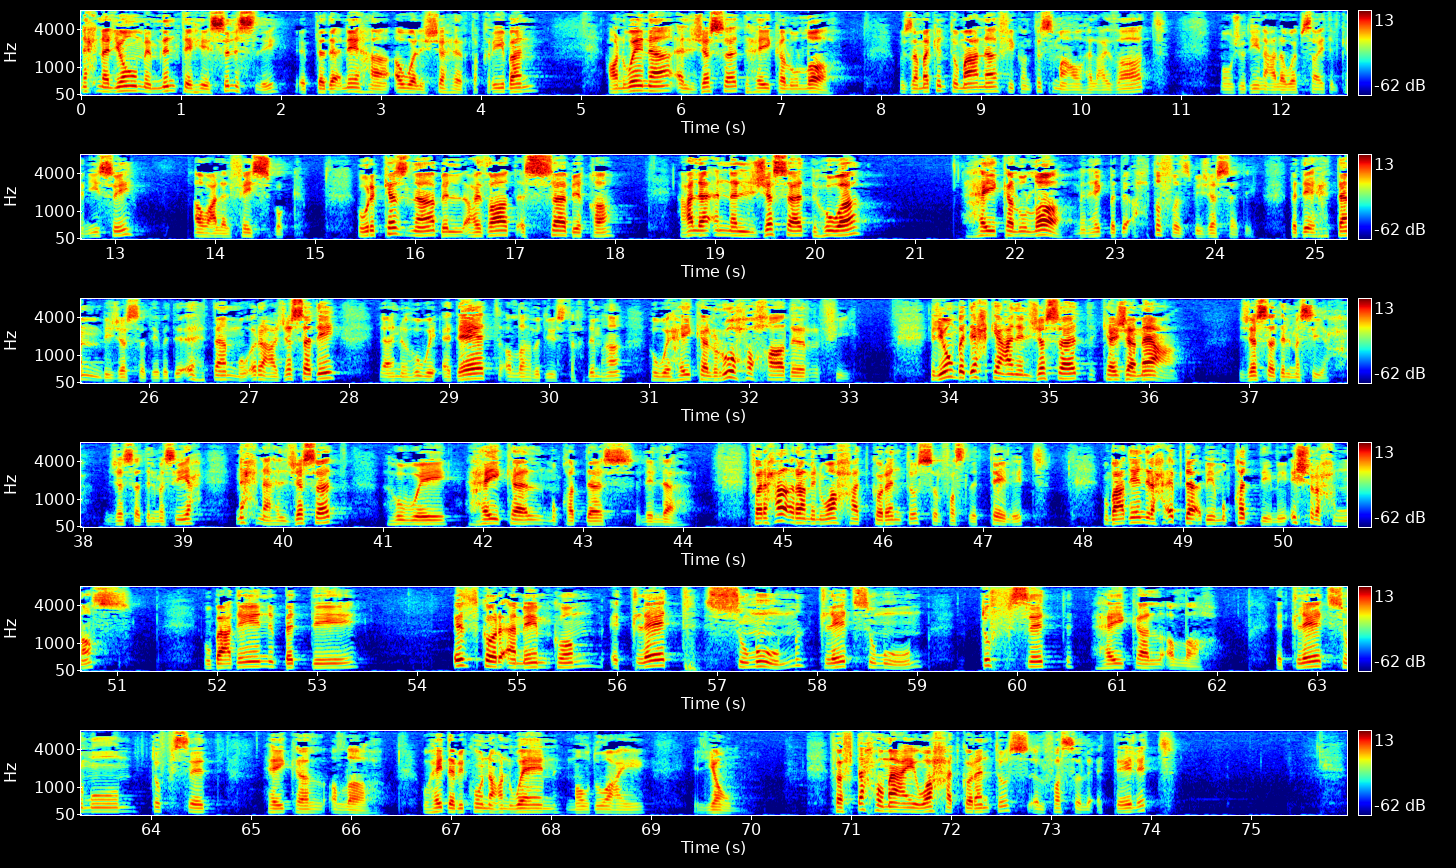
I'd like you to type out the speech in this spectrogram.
نحن اليوم بننتهي سلسلة ابتدأناها أول الشهر تقريبا عنوانها الجسد هيكل الله. وإذا ما كنتوا معنا فيكم تسمعوا هالعظات موجودين على website الكنيسة أو على الفيسبوك. وركزنا بالعظات السابقة على أن الجسد هو هيكل الله. من هيك بدي أحتفظ بجسدي. بدي أهتم بجسدي. بدي أهتم وأرعى جسدي لأنه هو أداة الله بده يستخدمها هو هيكل روحه حاضر فيه. اليوم بدي أحكي عن الجسد كجماعة. جسد المسيح. جسد المسيح. نحن هالجسد هو هيكل مقدس لله. فرح أقرأ من واحد كورنثوس الفصل الثالث وبعدين رح أبدأ بمقدمة. اشرح النص وبعدين بدي اذكر أمامكم ثلاث سموم ثلاث سموم تفسد هيكل الله. ثلاث سموم تفسد هيكل الله. وهيدا بيكون عنوان موضوعي اليوم. فافتحوا معي واحد كورنثوس الفصل الثالث.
